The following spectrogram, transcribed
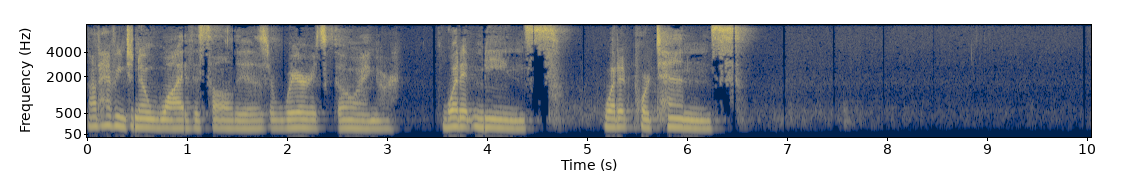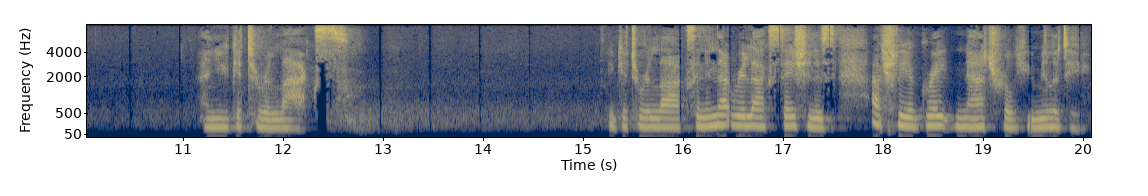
not having to know why this all is or where it's going or what it means, what it portends. And you get to relax. You get to relax. And in that relaxation is actually a great natural humility.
